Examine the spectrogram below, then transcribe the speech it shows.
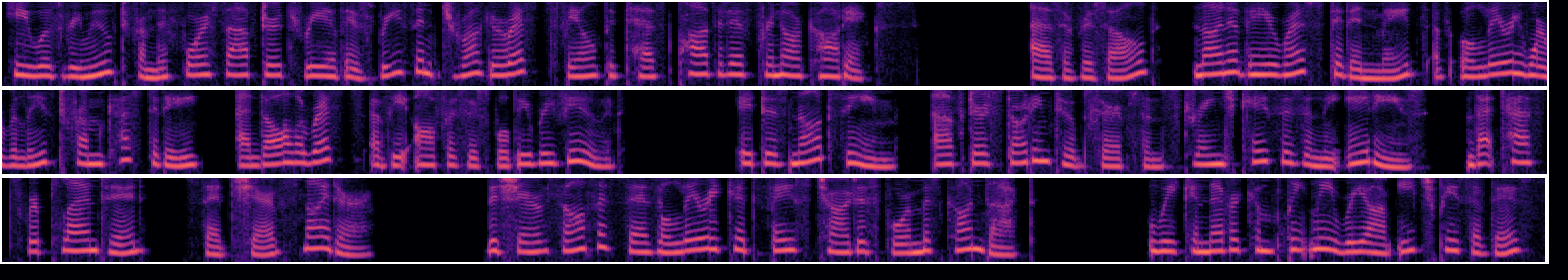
he was removed from the force after three of his recent drug arrests failed to test positive for narcotics. As a result, nine of the arrested inmates of O'Leary were released from custody, and all arrests of the officers will be reviewed. It does not seem, after starting to observe some strange cases in the 80s, that tests were planted, said Sheriff Snyder. The sheriff's office says O'Leary could face charges for misconduct. We can never completely rearm each piece of this,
